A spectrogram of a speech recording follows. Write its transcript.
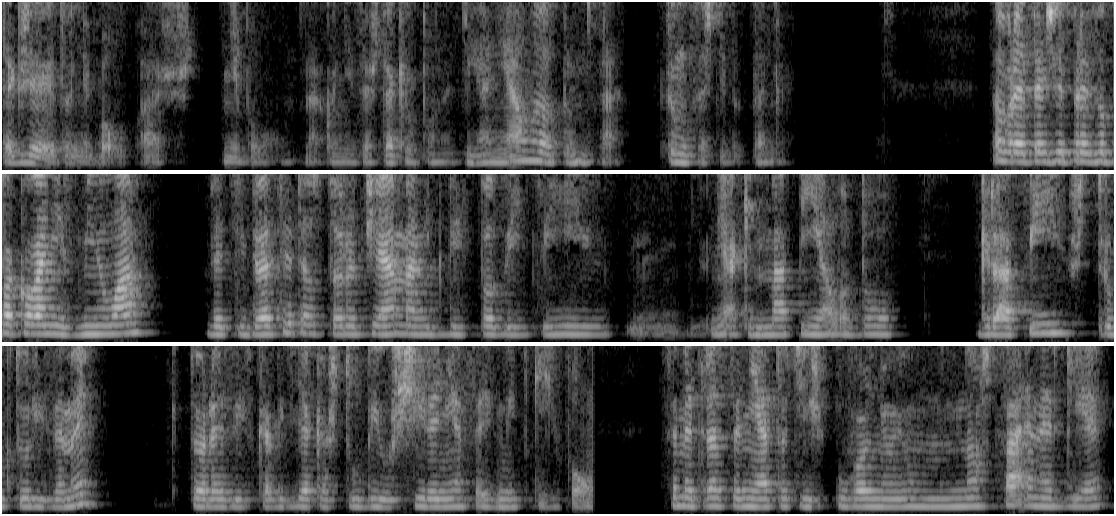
Takže to nebol až, nebolo nakoniec až také úplné zlyhanie, ale o tom sa, k tomu sa ešte dostaneme. Dobre, takže pre zopakovanie z minula, vedci 20. storočia mali k dispozícii nejaké mapy alebo grafy štruktúry Zeme, ktoré získali vďaka štúdiu šírenia seizmických vln. Zemetrasenia totiž uvoľňujú množstva energie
